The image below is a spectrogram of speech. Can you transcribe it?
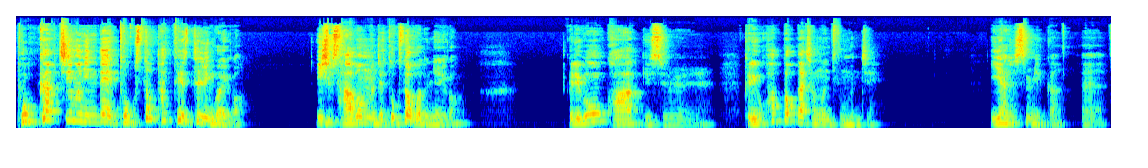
복합 지문인데 독서 파트에서 틀린 거야, 이거. 24번 문제 독서거든요, 이거. 그리고 과학기술, 그리고 화법과 작문 두 문제. 이해하셨습니까? 예.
